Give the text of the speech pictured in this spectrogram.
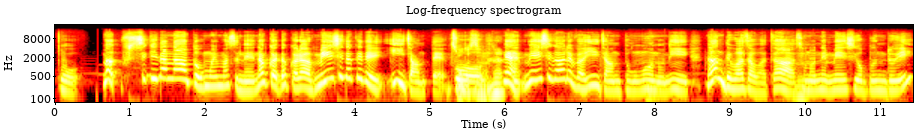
と。まあ不思議だなと思いますね。なんかだから名詞だけでいいじゃんってこそうですよね。名詞があればいいじゃんと思うのに、なんでわざわざそのね名詞を分類？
